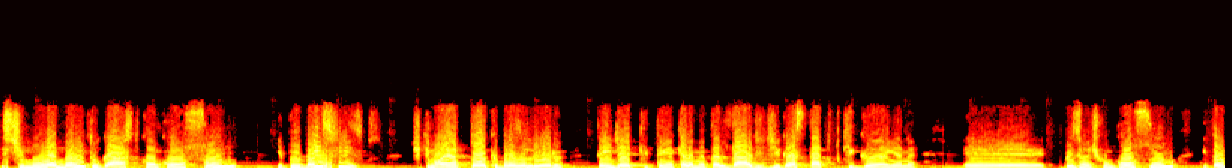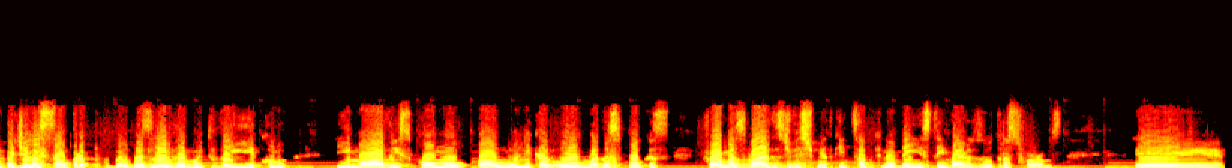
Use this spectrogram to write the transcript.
estimula muito o gasto com consumo e por bens físicos. Acho que não é à toa que o brasileiro tende a, que tem aquela mentalidade de gastar tudo que ganha, né? É, principalmente com consumo e tem uma predileção. Pra, o brasileiro vê muito veículo e imóveis como a única ou uma das poucas formas válidas de investimento, que a gente sabe que não é bem isso, tem várias outras formas. É,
